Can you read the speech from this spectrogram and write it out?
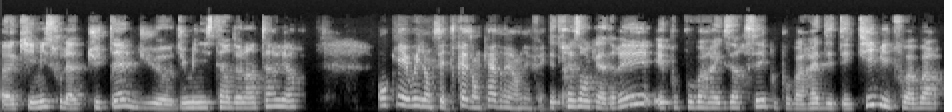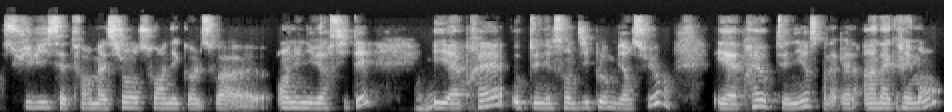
euh, qui est mis sous la tutelle du, euh, du ministère de l'Intérieur. Ok, oui, donc c'est très encadré en effet. C'est très encadré et pour pouvoir exercer, pour pouvoir être détective, il faut avoir suivi cette formation soit en école, soit euh, en université et après obtenir son diplôme bien sûr et après obtenir ce qu'on appelle un agrément,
